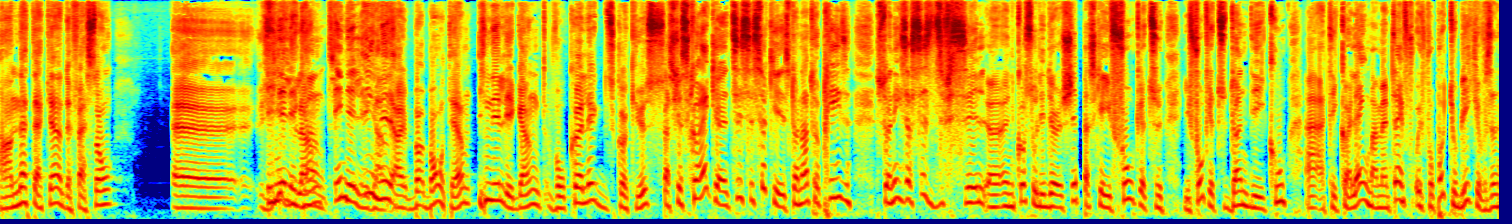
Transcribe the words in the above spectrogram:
en attaquant de façon euh, Inélégante. Inélégante. iné- euh, bon, terme, inélégante, vos collègues du caucus. Parce que c'est correct, euh, tu sais, c'est ça qui est, c'est une entreprise, c'est un exercice difficile, une course au leadership, parce qu'il faut que tu, il faut que tu donnes des coups à, à tes collègues, mais en même temps, il faut, il faut pas que tu oublies que vous êtes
